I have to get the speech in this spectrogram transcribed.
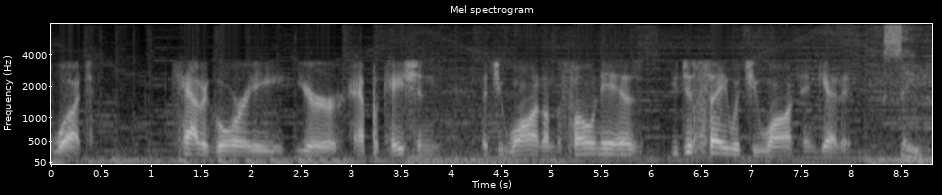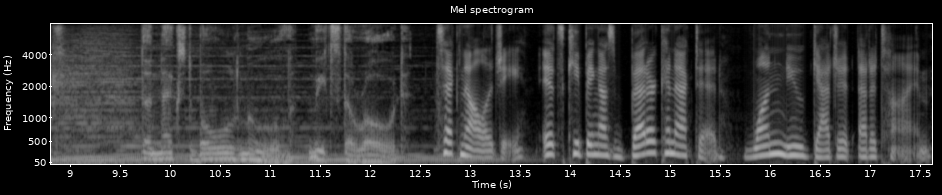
what category your application that you want on the phone is. You just say what you want and get it. Sync. The next bold move meets the road. Technology. It's keeping us better connected, one new gadget at a time.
